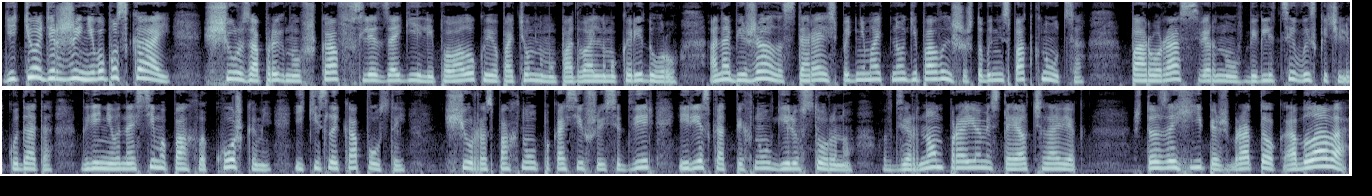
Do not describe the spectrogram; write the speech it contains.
«Дитё, держи, не выпускай!» Щур запрыгнул в шкаф вслед за Гелей, поволок ее по темному подвальному коридору. Она бежала, стараясь поднимать ноги повыше, чтобы не споткнуться. Пару раз свернув, беглецы выскочили куда-то, где невыносимо пахло кошками и кислой капустой. Щур распахнул покосившуюся дверь и резко отпихнул Гелю в сторону. В дверном проеме стоял человек. «Что за хипиш, браток? Облава?»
